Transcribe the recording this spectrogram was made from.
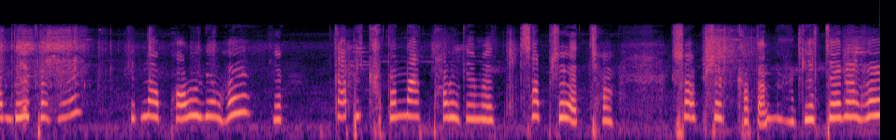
आप देख रहे हैं कितना फाड़ू गेम है ये काफ़ी खतरनाक फाड़ू गेम है सबसे अच्छा सबसे खतरनाक ये चैनल है।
